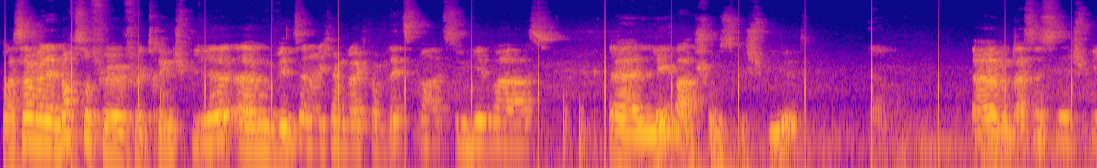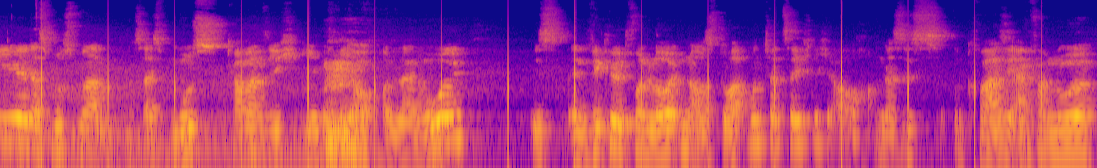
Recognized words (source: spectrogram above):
was haben wir denn noch so für, für Trinkspiele? Ähm, Vincent und ich haben gleich beim letzten Mal, als du hier warst, äh, Leberschuss gespielt. Ähm, das ist ein Spiel, das muss man, das heißt muss, kann man sich irgendwie auch online holen. Ist entwickelt von Leuten aus Dortmund tatsächlich auch. Und das ist quasi einfach nur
